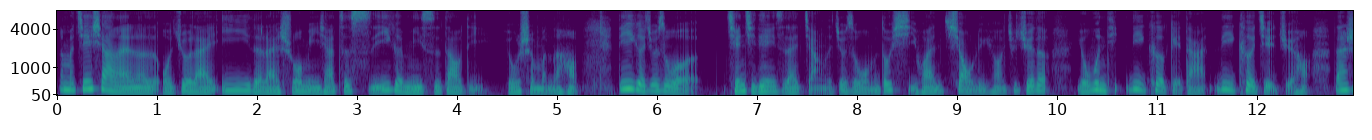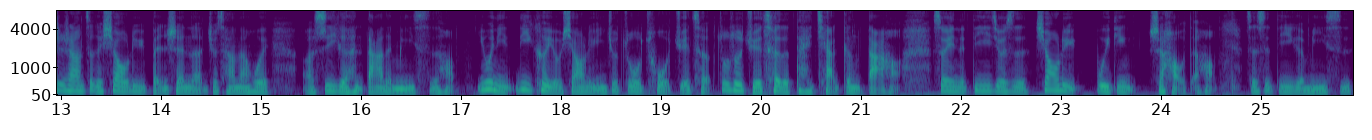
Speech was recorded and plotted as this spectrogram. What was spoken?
那么接下来呢，我就来一一的来说明一下这十一个迷思到底有什么呢？哈，第一个就是我。前几天一直在讲的，就是我们都喜欢效率哈，就觉得有问题立刻给答案，立刻解决哈。但事实上，这个效率本身呢，就常常会呃是一个很大的迷思哈。因为你立刻有效率，你就做错决策，做错决策的代价更大哈。所以呢，第一就是效率不一定是好的哈，这是第一个迷思。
